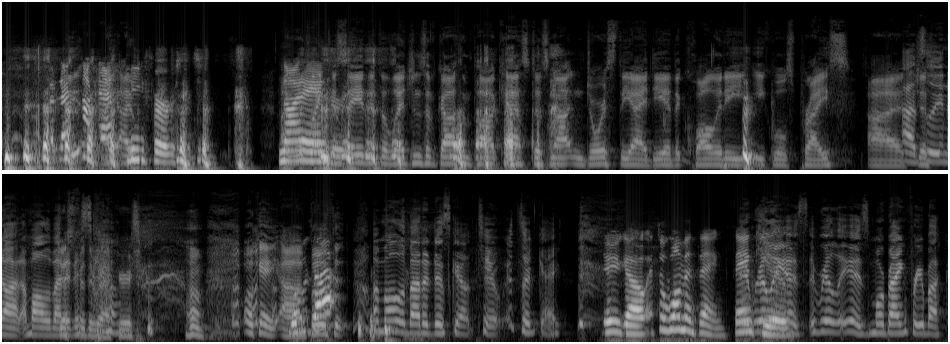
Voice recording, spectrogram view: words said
But next time, ask me first. Not I would Andrew. like to say that the Legends of Gotham podcast does not endorse the idea that quality equals price. Uh, Absolutely just, not. I'm all about Just a for the record. um, okay, uh, What was both. that? I'm all about a discount too. It's okay. There you go. It's a woman thing. Thank you. it really you. is. It really is. More bang for your buck.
